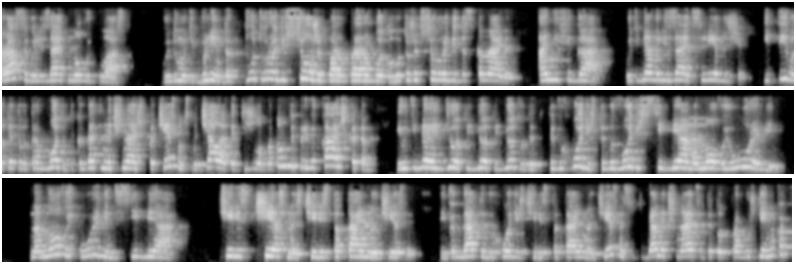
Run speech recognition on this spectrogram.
раз и вылезает новый пласт. Вы думаете, блин, так вот вроде все уже проработал, вот уже все вроде досконально, а нифига, у тебя вылезает следующее, и ты вот это вот работа, ты, когда ты начинаешь по-честному, сначала это тяжело, потом ты привыкаешь к этому, и у тебя идет, идет, идет, вот это, ты выходишь, ты выводишь себя на новый уровень, на новый уровень себя, через честность, через тотальную честность. И когда ты выходишь через тотальную честность, у тебя начинается вот это вот пробуждение, ну как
